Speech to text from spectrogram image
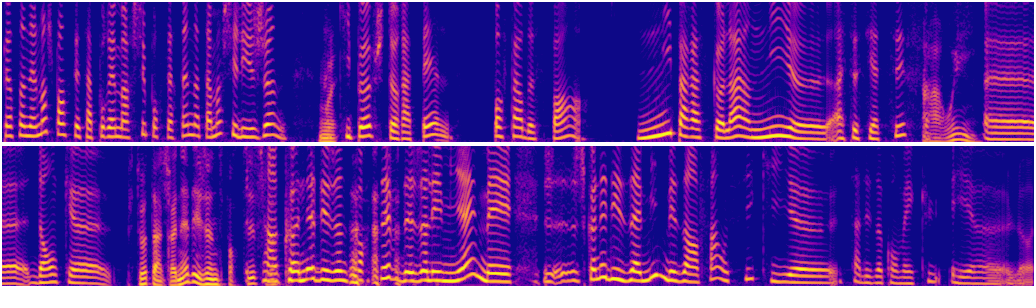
personnellement, je pense que ça pourrait marcher pour certains, notamment chez les jeunes, Ouais. qui peuvent, je te rappelle, pas faire de sport, ni parascolaire, ni euh, associatif. Ah oui. Euh, donc, euh, Puis toi, t'en connais des jeunes sportifs? J'en là? connais des jeunes sportifs, déjà les miens, mais je, je connais des amis de mes enfants aussi qui, ça les a convaincus. Et euh, là,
